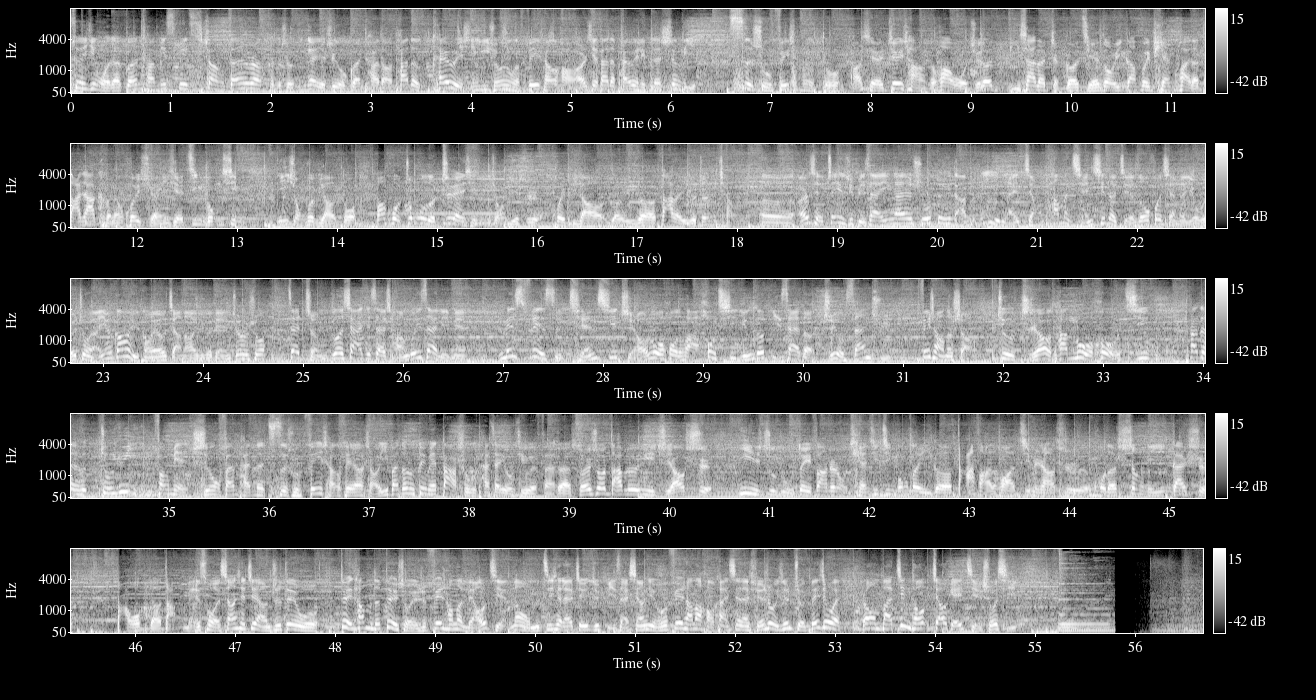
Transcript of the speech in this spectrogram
最近我在观察 Misfits 上单 rank 的时候，应该也是有观察到他的 carry 型英雄用的非常好，而且他在排位里面的胜利次数非常的多。而且这场的话，我觉得比赛的整个节奏应该会偏快的，大家可能会选一些进攻性英雄会比较多，包括中路的支援型英雄也是会比较有一个大的一个争抢。呃，而且这一局比赛应该说对于 WE 来讲，他们前期的节奏会显得尤为重要，因为刚刚雨桐也有讲到一个点，就是说在整个夏季赛常规赛里面，Misfits 前期只要落后的话，后期赢得比赛的只有三局，非常的少。就只要他落后，几乎他的就运营方面使用翻盘的次数非常非常少，一般都是对面大失误他才有机会翻。对，所以说 WE 只要是抑制住对方这种前期进攻的一个打法的话，基本上是获得胜利应该是把握比较大。没错，相信这两支队伍对他们的对手也是非常的了解。那我们接下来这一局比赛，相信也会非常的好看。现在选手已经准备就位，让我们把镜头交给解说席。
